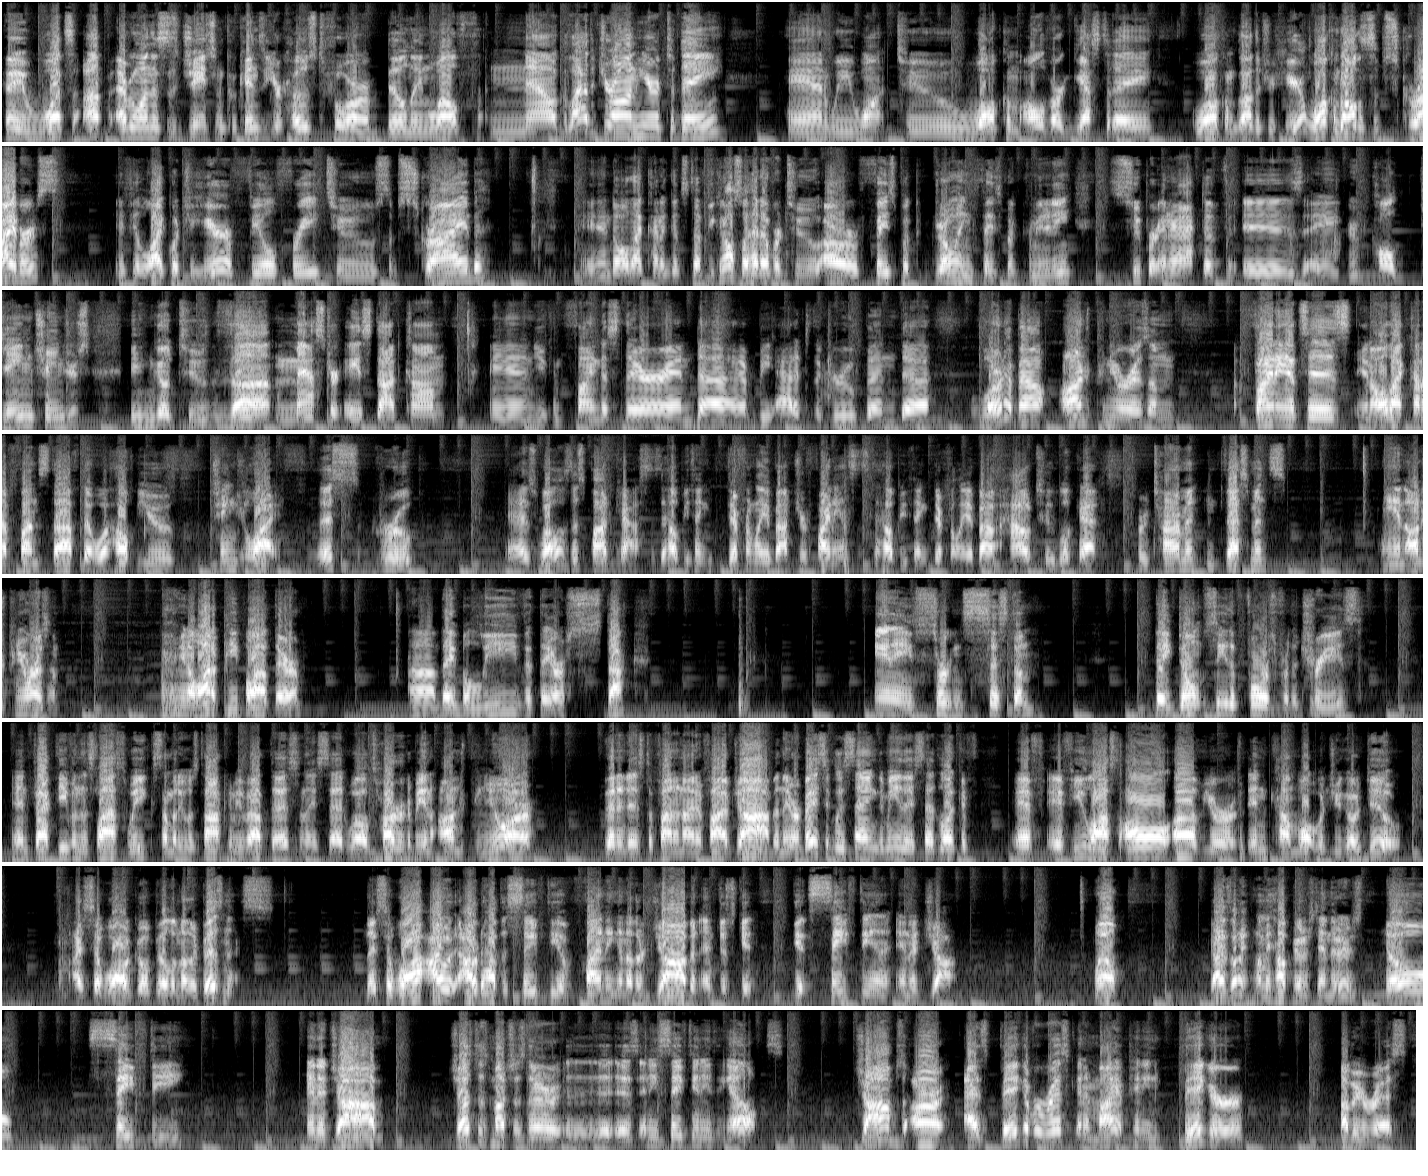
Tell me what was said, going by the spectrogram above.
Hey, what's up, everyone? This is Jason Kokenzie, your host for Building Wealth Now. Glad that you're on here today, and we want to welcome all of our guests today. Welcome, glad that you're here. Welcome to all the subscribers. If you like what you hear, feel free to subscribe and all that kind of good stuff. You can also head over to our Facebook, growing Facebook community. Super interactive is a group called Game Changers. You can go to themasterace.com and you can find us there and uh, be added to the group and uh, learn about entrepreneurism, finances, and all that kind of fun stuff that will help you change your life. This group as well as this podcast, is to help you think differently about your finances, to help you think differently about how to look at retirement, investments, and entrepreneurism. You know, a lot of people out there, uh, they believe that they are stuck in a certain system. They don't see the forest for the trees. In fact, even this last week, somebody was talking to me about this, and they said, well, it's harder to be an entrepreneur than it is to find a nine to five job. And they were basically saying to me, they said, look, if if if you lost all of your income, what would you go do? I said, well, I would go build another business. They said, well, I would I would have the safety of finding another job and, and just get get safety in, in a job. Well, guys, let me let me help you understand. There is no safety in a job just as much as there is any safety anything else. Jobs are as big of a risk, and in my opinion, bigger of a risk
